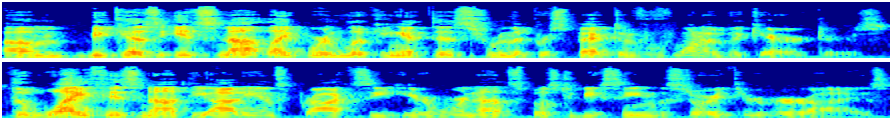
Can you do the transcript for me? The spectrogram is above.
Um, because it's not like we're looking at this from the perspective of one of the characters. The wife is not the audience proxy here. We're not supposed to be seeing the story through her eyes.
